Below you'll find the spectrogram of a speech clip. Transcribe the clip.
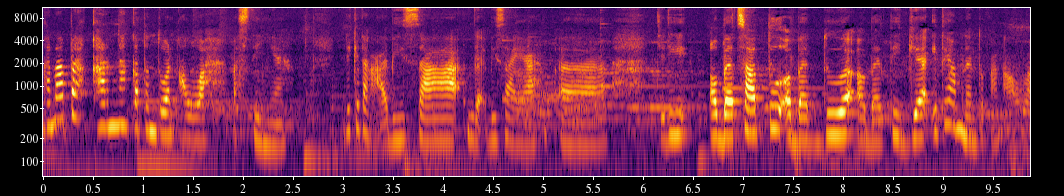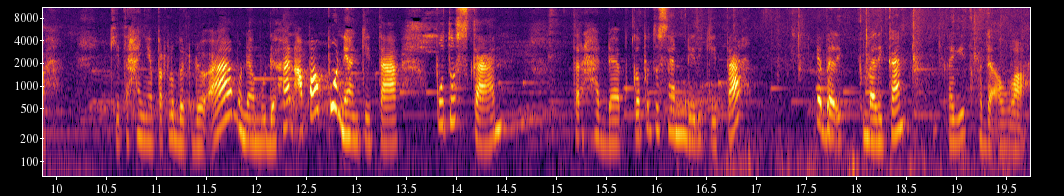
kenapa? Karena ketentuan Allah pastinya. Jadi kita nggak bisa nggak bisa ya uh, jadi obat satu obat dua obat tiga itu yang menentukan Allah. Kita hanya perlu berdoa mudah-mudahan apa pun yang kita putuskan terhadap keputusan diri kita ya balik kembalikan lagi kepada Allah.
